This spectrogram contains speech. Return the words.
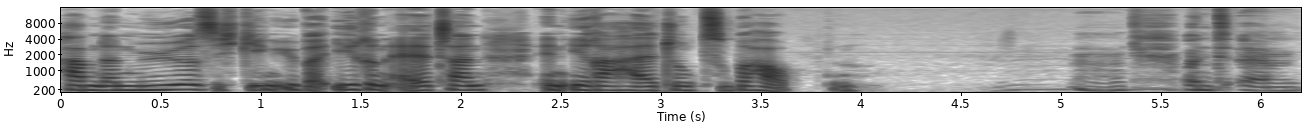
haben dann Mühe, sich gegenüber ihren Eltern in ihrer Haltung zu behaupten. Mhm. Und ähm,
